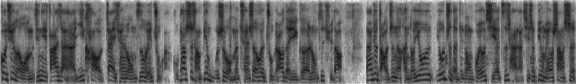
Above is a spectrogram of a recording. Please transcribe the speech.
过去呢，我们经济发展啊依靠债权融资为主啊，股票市场并不是我们全社会主要的一个融资渠道，那就导致呢很多优优质的这种国有企业资产呢，其实并没有上市。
